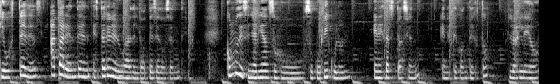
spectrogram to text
que ustedes aparenten estar en el lugar de ese docente. ¿Cómo diseñarían su, su currículum en esta situación, en este contexto? Los leo.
